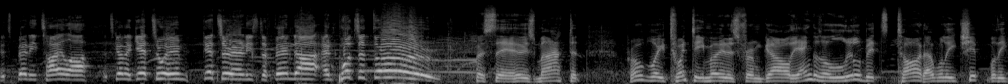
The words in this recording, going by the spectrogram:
It's Benny Taylor. It's going to get to him. Gets around his defender and puts it through. Purpose there, who's marked it probably 20 metres from goal. The angle's a little bit tighter. Will he chip? Will he?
